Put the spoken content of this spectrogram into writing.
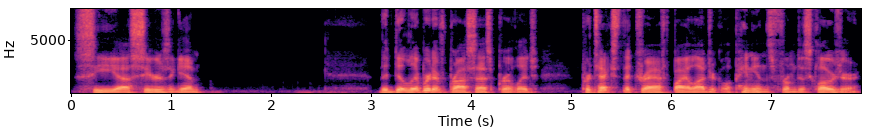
See uh, Sears again. The deliberative process privilege protects the draft biological opinions from disclosure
